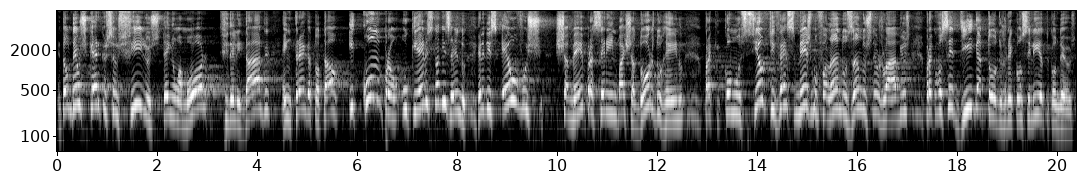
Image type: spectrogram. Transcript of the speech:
Então Deus quer que os seus filhos tenham amor, fidelidade, entrega total e cumpram o que ele está dizendo. Ele diz: Eu vos chamei para serem embaixadores do reino, para que, como se eu estivesse mesmo falando, usando os teus lábios, para que você diga a todos: reconcilia-te com Deus.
